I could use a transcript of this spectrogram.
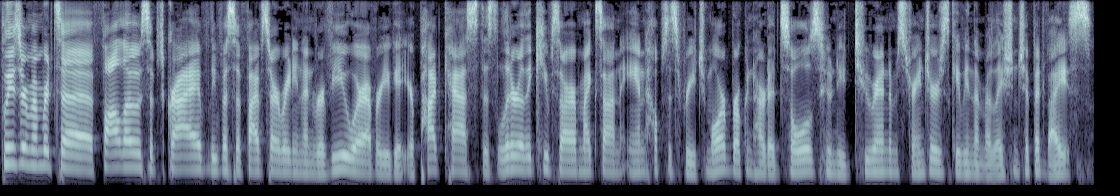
Please remember to follow, subscribe, leave us a five star rating and review wherever you get your podcasts. This literally keeps our mics on and helps us reach more brokenhearted souls who need two random strangers giving them relationship advice.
